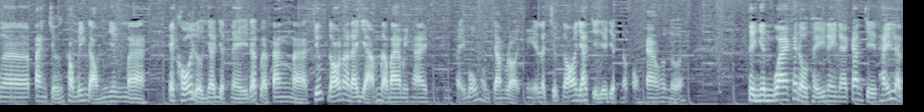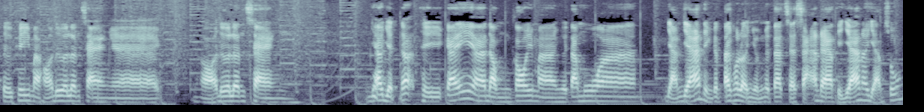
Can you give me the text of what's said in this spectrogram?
uh, tăng trưởng không biến động nhưng mà cái khối lượng giao dịch này rất là tăng mà trước đó nó đã giảm là 32,4% rồi nghĩa là trước đó giá trị giao dịch nó còn cao hơn nữa. Thì nhìn qua cái đồ thị này nè các anh chị thấy là từ khi mà họ đưa lên sàn uh, họ đưa lên sàn giao dịch đó thì cái ờ, đồng coi mà người ta mua giảm giá thì người ta có lợi nhuận người ta sẽ xả ra thì giá nó giảm xuống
